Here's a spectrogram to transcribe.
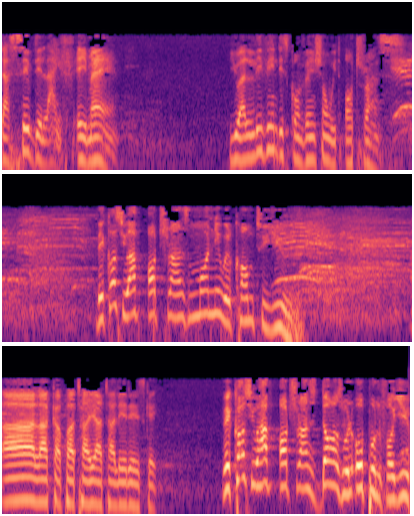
that saved a life. Amen. You are leaving this convention with utterance. Because you have utterance, money will come to you. Because you have utterance, doors will open for you.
